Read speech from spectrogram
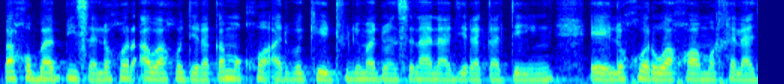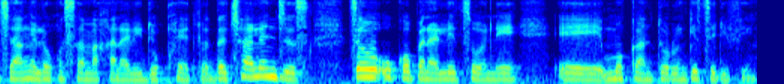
bapisa le gore a wa go dira ka mokgwa advocate le madonsela a dira ka teng um le gore wa go amogela jang le go samagana le dikgwetlho. The challenges tseo o kopana le tsone um mo kantorong ke tse di feng?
